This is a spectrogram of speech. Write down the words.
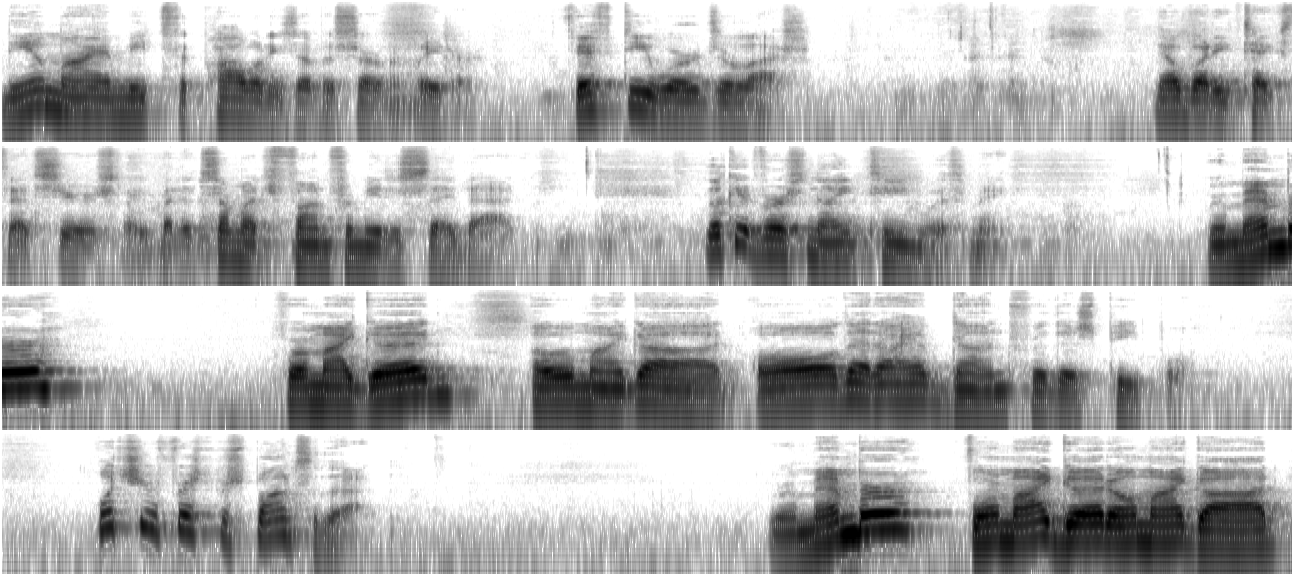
Nehemiah meets the qualities of a servant leader. 50 words or less. Nobody takes that seriously, but it's so much fun for me to say that. Look at verse 19 with me. Remember For my good, O my God, all that I have done for this people. What's your first response to that? Remember, for my good, O my God,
